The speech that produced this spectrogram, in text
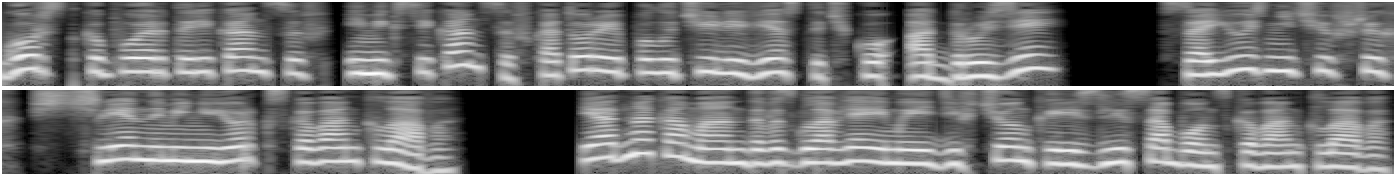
Горстка пуэрториканцев и мексиканцев, которые получили весточку от друзей, союзничавших с членами Нью-Йоркского анклава и одна команда, возглавляемая девчонкой из Лиссабонского анклава,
